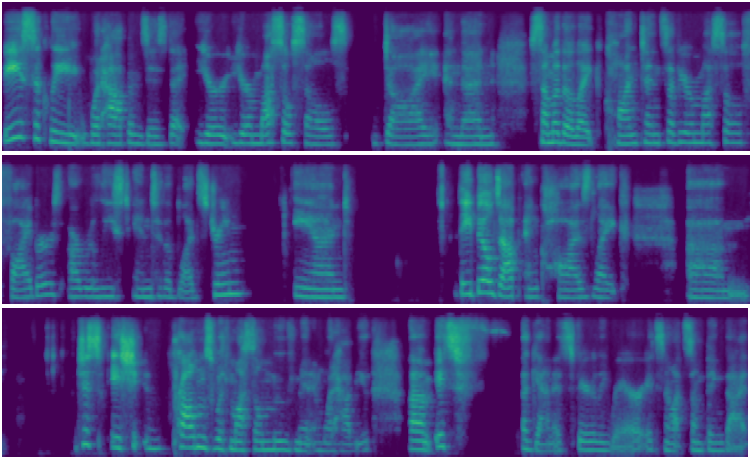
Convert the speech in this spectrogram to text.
basically, what happens is that your your muscle cells die and then some of the like contents of your muscle fibers are released into the bloodstream and they build up and cause like um, just issue problems with muscle movement and what have you um, it's again it's fairly rare it's not something that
